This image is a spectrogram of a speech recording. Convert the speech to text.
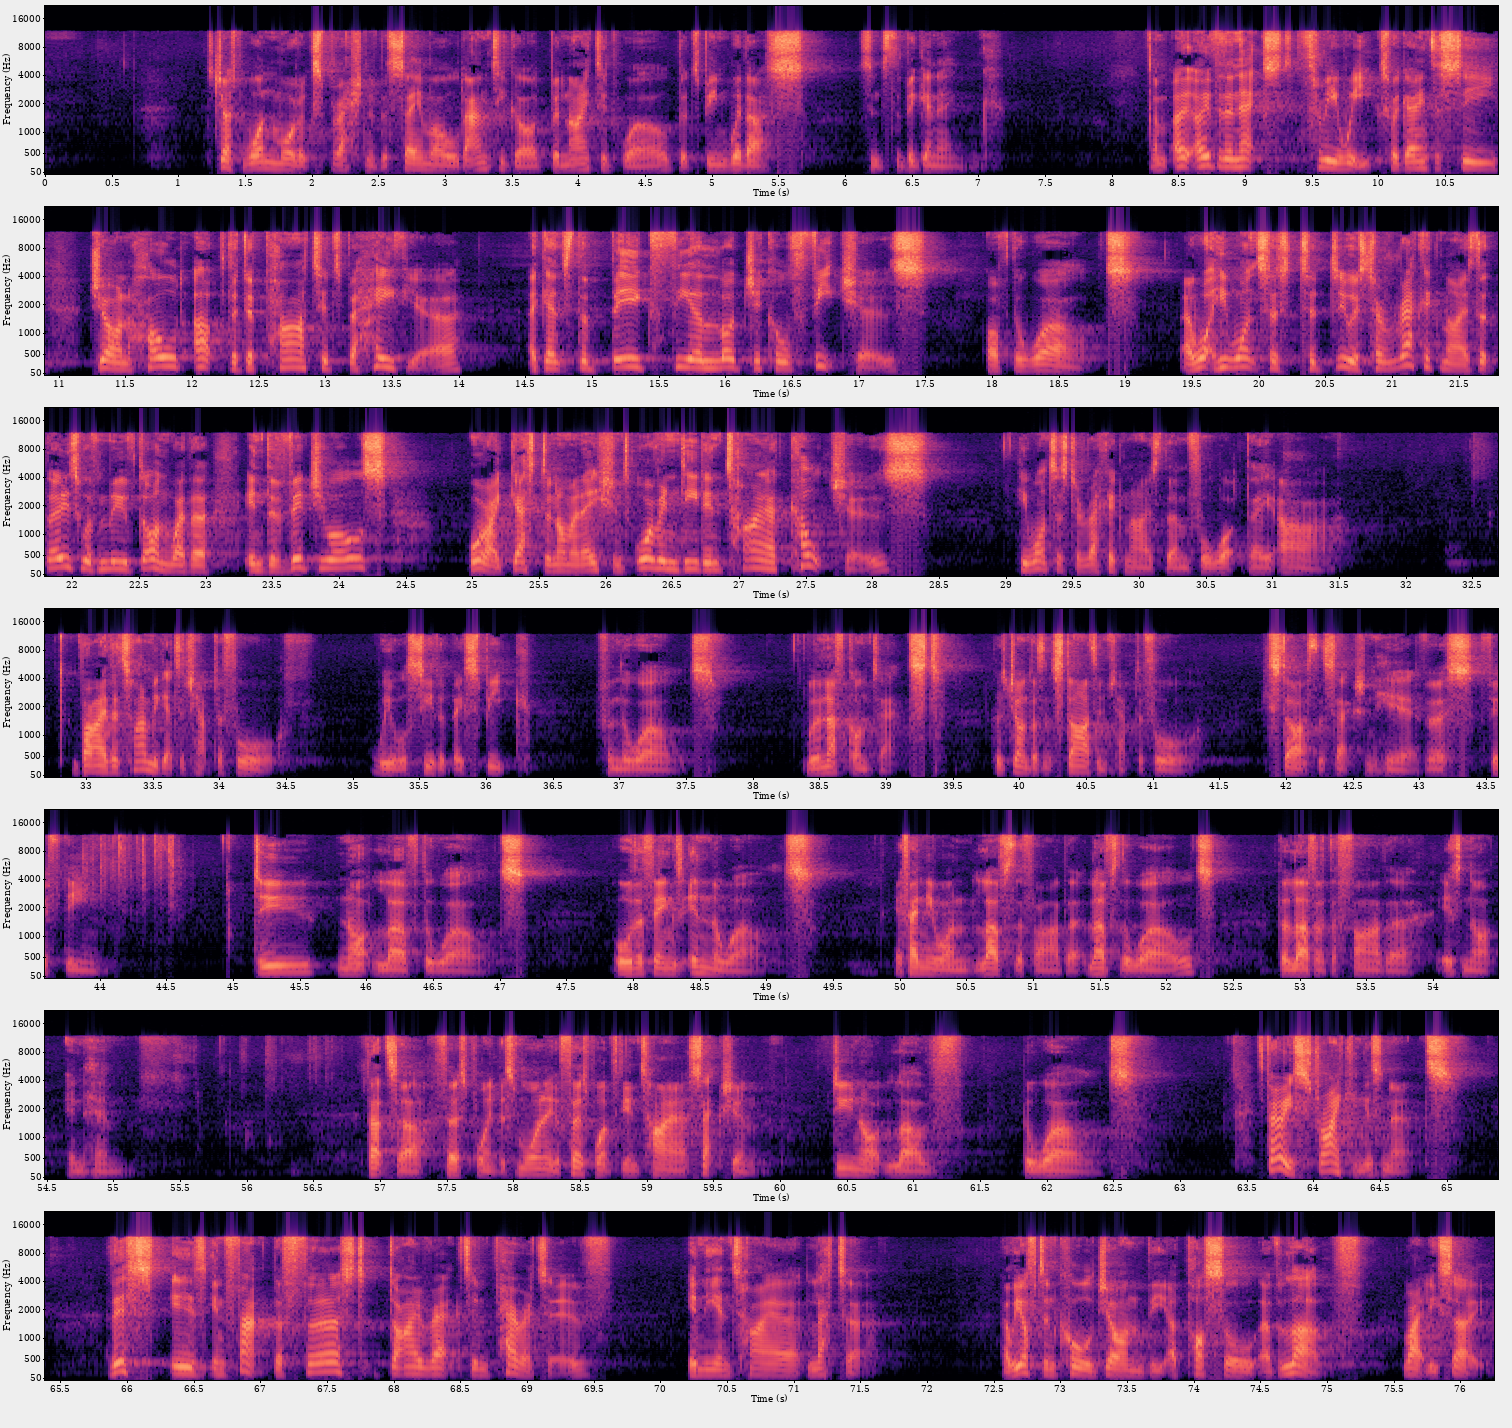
Just one more expression of the same old anti God, benighted world that's been with us since the beginning. Um, over the next three weeks, we're going to see John hold up the departed's behavior against the big theological features of the world. Uh, what he wants us to do is to recognize that those who have moved on, whether individuals or, I guess, denominations, or indeed entire cultures, he wants us to recognize them for what they are. By the time we get to chapter 4, we will see that they speak from the world. With enough context because John doesn't start in chapter 4. He starts the section here, verse 15. Do not love the world or the things in the world. If anyone loves the Father, loves the world, the love of the Father is not in him. That's our first point this morning, the first point for the entire section. Do not love the world. It's very striking, isn't it? This is, in fact, the first direct imperative in the entire letter. we often call John the apostle of love, rightly so.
